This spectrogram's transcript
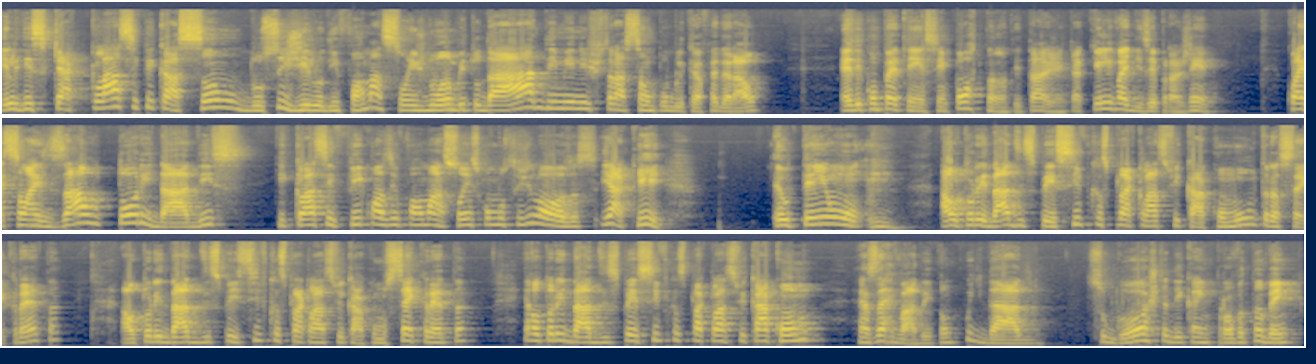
ele diz que a classificação do sigilo de informações no âmbito da administração pública federal é de competência importante, tá, gente? Aqui ele vai dizer pra gente quais são as autoridades que classificam as informações como sigilosas. E aqui eu tenho autoridades específicas para classificar como ultra secreta, autoridades específicas para classificar como secreta e autoridades específicas para classificar como reservada. Então, cuidado. Isso gosta de cair em prova também.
